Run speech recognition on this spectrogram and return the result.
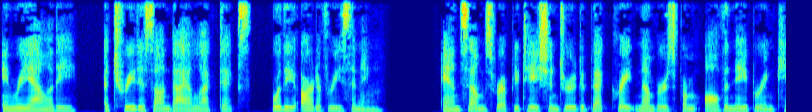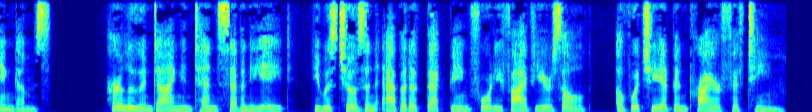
in reality, a treatise on dialectics, or the art of reasoning. Anselm's reputation drew to Bec great numbers from all the neighboring kingdoms. Herluin dying in 1078, he was chosen abbot of Bec being 45 years old, of which he had been prior 15.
